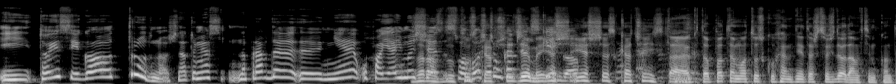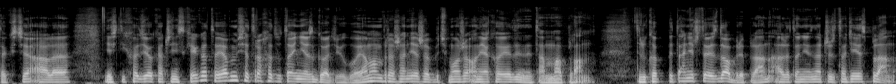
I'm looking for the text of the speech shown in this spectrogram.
I to jest jego trudność. Natomiast naprawdę y, nie upajajmy Zaraz, się słabością Tuska Kaczyńskiego. Jeszcze, jeszcze z Kaczyńskim. Tak, to potem o Tusku chętnie też coś dodam w tym kontekście, ale jeśli chodzi o Kaczyńskiego, to ja bym się trochę tutaj nie zgodził, bo ja mam wrażenie, że być może on jako jedyny tam ma plan. Tylko pytanie, czy to jest dobry plan, ale to nie znaczy, że to nie jest plan.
